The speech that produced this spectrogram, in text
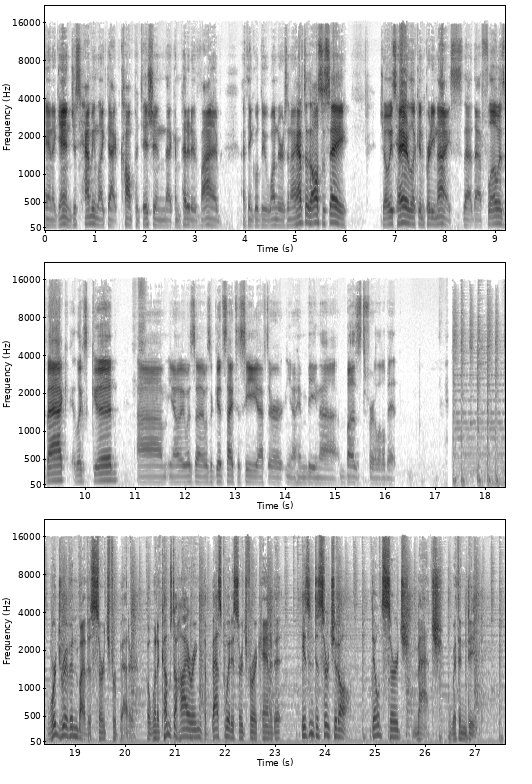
And again, just having like that competition, that competitive vibe, I think will do wonders. And I have to also say, Joey's hair looking pretty nice. That that flow is back. It looks good. Um, you know, it was uh, it was a good sight to see after you know him being uh, buzzed for a little bit. We're driven by the search for better, but when it comes to hiring, the best way to search for a candidate isn't to search at all. Don't search. Match with Indeed.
